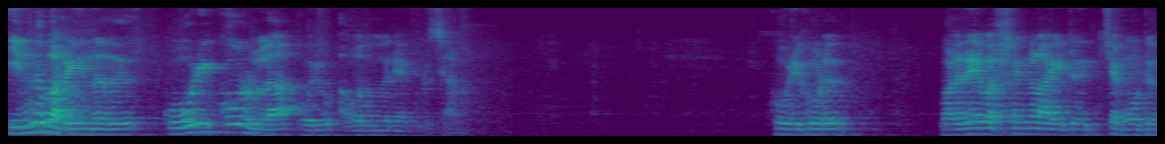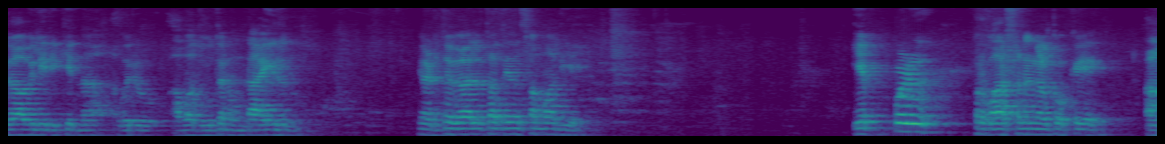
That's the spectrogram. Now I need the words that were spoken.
ഇന്ന് പറയുന്നത് കോഴിക്കോടുള്ള ഒരു അവധൂതനെ കുറിച്ചാണ് കോഴിക്കോട് വളരെ വർഷങ്ങളായിട്ട് ചെങ്ങോട്ടുകാവിലിരിക്കുന്ന ഒരു അവധൂതൻ ഉണ്ടായിരുന്നു ഈ അടുത്ത കാലത്ത് അദ്ദേഹം സമാധിയായി. എപ്പോഴും പ്രഭാഷണങ്ങൾക്കൊക്കെ ആ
